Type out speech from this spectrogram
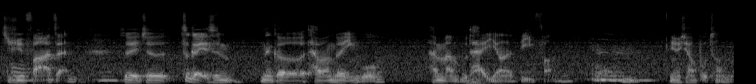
继续发展。所以就这个也是那个台湾跟英国还蛮不太一样的地方。嗯你有想补充的吗？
